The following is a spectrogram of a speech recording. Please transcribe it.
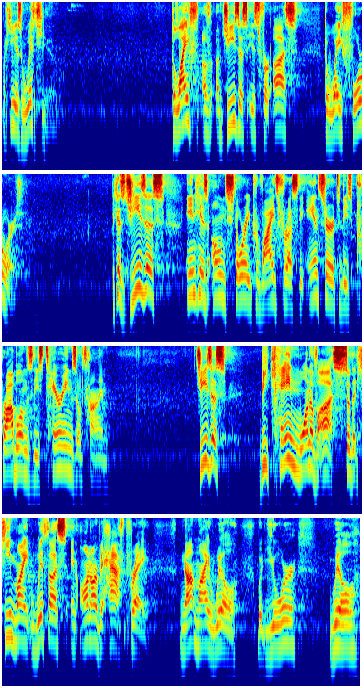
but He is with you. The life of, of Jesus is for us the way forward. Because Jesus, in his own story, provides for us the answer to these problems, these tearings of time. Jesus became one of us so that he might with us and on our behalf pray, Not my will, but your will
